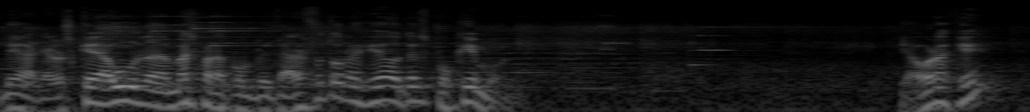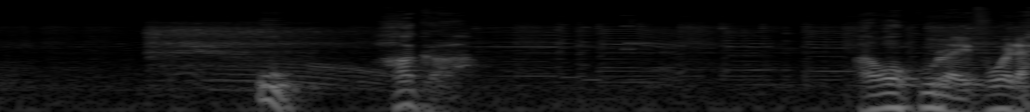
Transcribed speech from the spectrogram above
Venga, que nos queda uno nada más para completar. He fotografiado tres Pokémon. ¿Y ahora qué? ¡Uh! ¡Haka! Algo ocurre ahí fuera.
